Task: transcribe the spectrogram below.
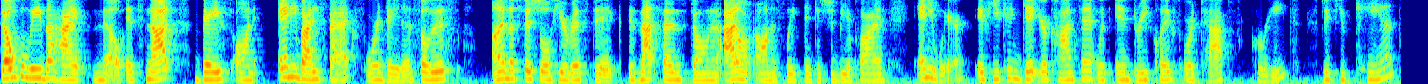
Don't believe the hype. No, it's not based on anybody's facts or data. So this unofficial heuristic is not set in stone and I don't honestly think it should be applied anywhere. If you can get your content within three clicks or taps, great. But if you can't,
